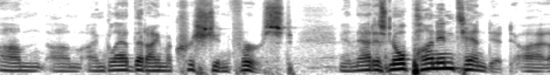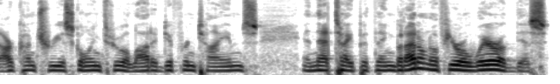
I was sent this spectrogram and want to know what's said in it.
Um, um, I'm glad that I'm a Christian first. And that is no pun intended. Uh, our country is going through a lot of different times and that type of thing. But I don't know if you're aware of this.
